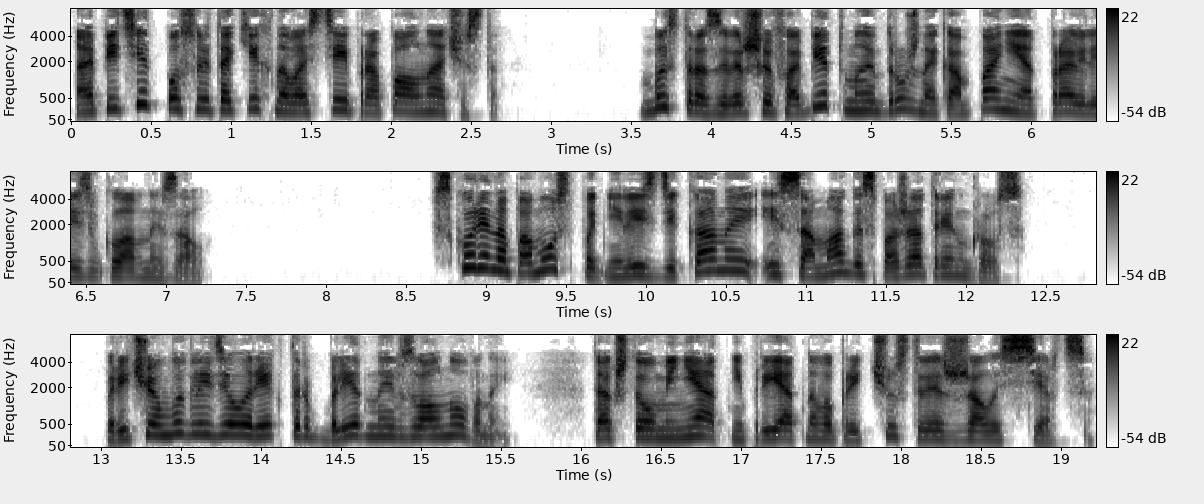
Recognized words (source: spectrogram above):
Аппетит после таких новостей пропал начисто. Быстро завершив обед, мы дружной компанией отправились в главный зал. Вскоре на помост поднялись деканы и сама госпожа Тренгросс. Причем выглядел ректор бледный и взволнованный, так что у меня от неприятного предчувствия сжалось сердце.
